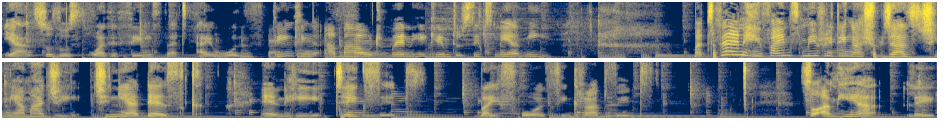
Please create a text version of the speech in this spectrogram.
Yeah so those were the things that i was thinking about when he came to sit near me but then he finds me reading a Shujaaz chini ya maji chini ya desk. And he takes it by force. He grabs it. So i'm here like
